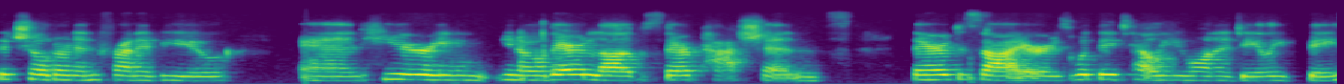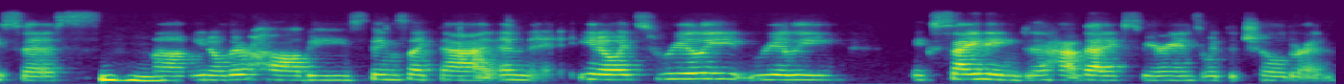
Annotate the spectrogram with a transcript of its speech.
the children in front of you and hearing, you know, their loves, their passions, their desires, what they tell you on a daily basis, mm-hmm. um, you know, their hobbies, things like that. And, you know, it's really, really exciting to have that experience with the children.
